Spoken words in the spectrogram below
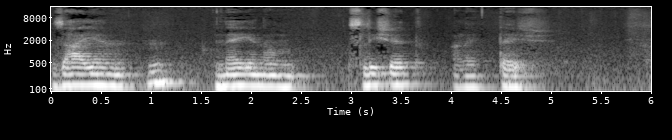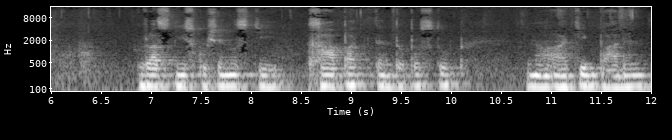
zájem hm? nejenom slyšet, ale tež vlastní zkušeností chápat tento postup. No a tím pádem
